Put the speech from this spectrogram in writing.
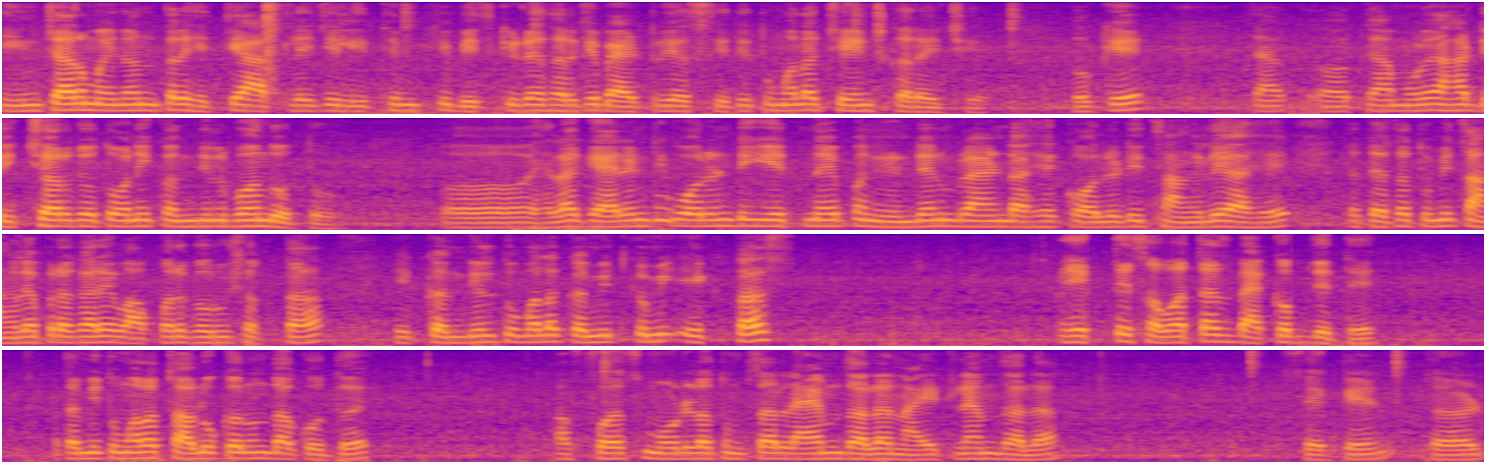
तीन चार महिन्यानंतर ह्याचे आतले जे लिथियमची बिस्किटासारखी बॅटरी असते ती तुम्हाला चेंज करायची आहे. ओके त्या त्यामुळे हा डिस्चार्ज होतो आणि कंदील बंद होतो. ह्याला गॅरंटी वॉरंटी येत नाही पण इंडियन ब्रँड आहे क्वालिटी चांगली आहे तर त्याचा तुम्ही चांगल्या प्रकारे वापर करू शकता. हे कंदील तुम्हाला कमीत कमी एक तास एक ते सव्वा तास बॅकअप देते. आता मी तुम्हाला चालू करून दाखवतो आहे हा फर्स्ट मोडला तुमचा लॅम्प झाला नाईट लॅम्प झाला. Second third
